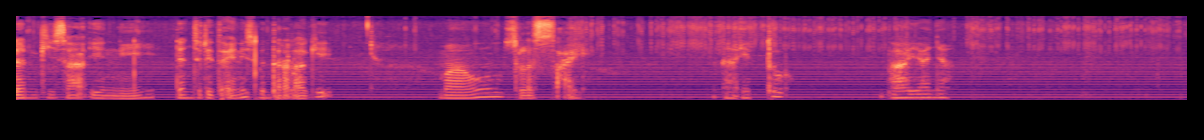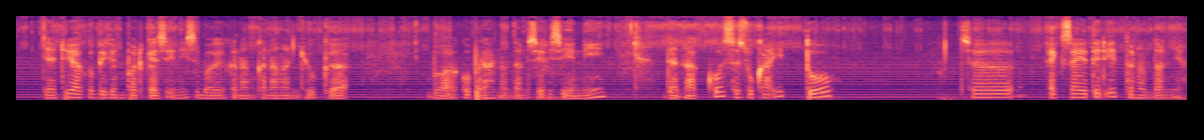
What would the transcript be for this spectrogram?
Dan kisah ini dan cerita ini sebentar lagi mau selesai. Nah, itu bahayanya. Jadi aku bikin podcast ini sebagai kenang-kenangan juga bahwa aku pernah nonton series ini dan aku sesuka itu, se excited itu nontonnya.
